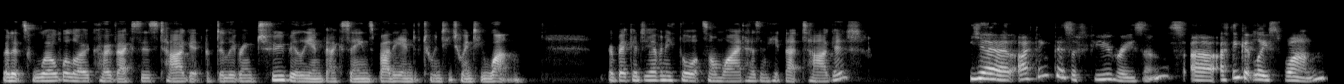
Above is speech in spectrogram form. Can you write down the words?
but it's well below COVAX's target of delivering 2 billion vaccines by the end of 2021. Rebecca, do you have any thoughts on why it hasn't hit that target? Yeah, I think there's a few reasons. Uh, I think at least one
